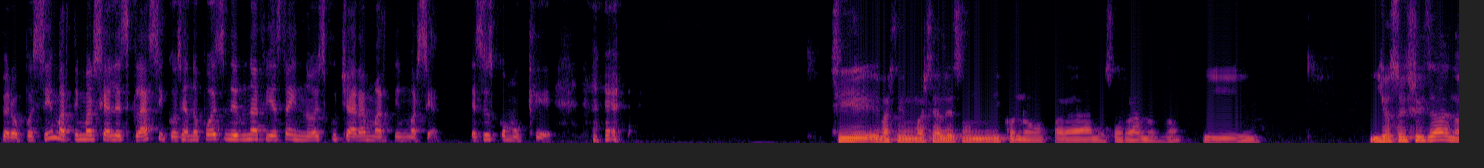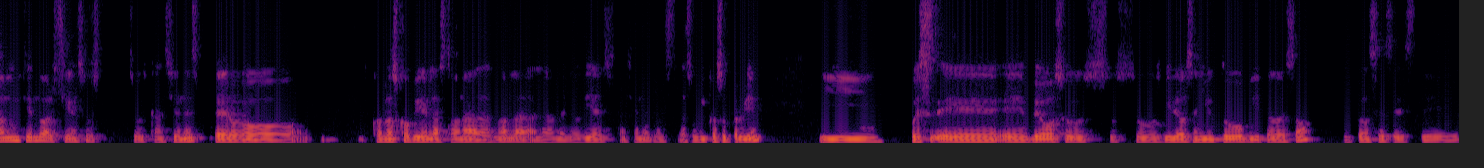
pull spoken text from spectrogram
pero pues sí, Martín Marcial es clásico, o sea, no puedes tener una fiesta y no escuchar a Martín Marcial. Eso es como que... sí, Martín Marcial es un ícono para los serranos, ¿no? Y, yo soy suiza, no lo entiendo al 100 sus, sus canciones, pero conozco bien las tonadas, ¿no? La, la melodía de sus canciones, las, las ubico súper bien. Y pues eh, eh, veo sus, sus, videos en YouTube y todo eso. Entonces, este,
